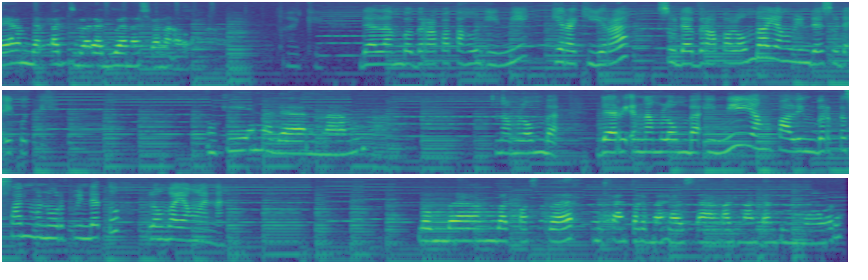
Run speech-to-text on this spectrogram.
saya mendapat juara dua nasional. Oke. Dalam beberapa tahun ini, kira-kira sudah berapa lomba yang Winda sudah ikuti? Mungkin ada enam 6 lomba. Dari enam lomba ini yang paling berkesan menurut Winda tuh lomba yang mana? lomba membuat poster di kantor bahasa Kalimantan Timur.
